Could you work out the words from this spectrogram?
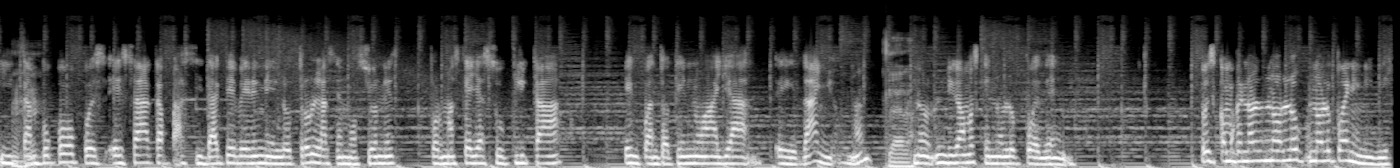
Y tampoco pues esa capacidad de ver en el otro las emociones, por más que haya súplica en cuanto a que no haya eh, daño, ¿no? Claro. No, digamos que no lo pueden pues como que no, no, lo, no lo pueden inhibir.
